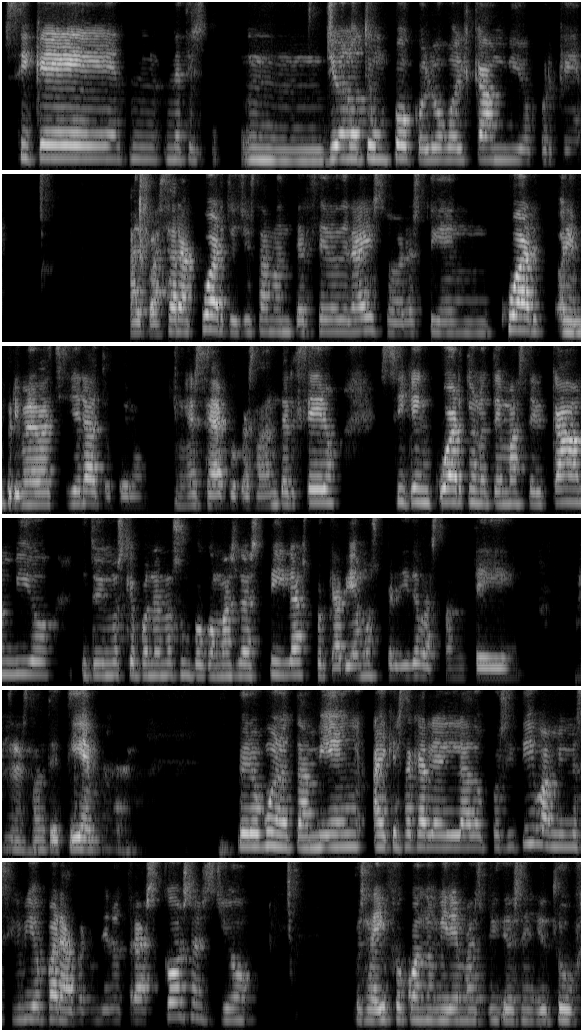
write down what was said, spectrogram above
sí que mm, yo noté un poco luego el cambio porque al pasar a cuarto, yo estaba en tercero de la ESO, ahora estoy en cuarto, en primer bachillerato, pero en esa época estaba en tercero, sí que en cuarto noté más el cambio y tuvimos que ponernos un poco más las pilas porque habíamos perdido bastante, bastante tiempo. Pero bueno, también hay que sacarle el lado positivo. A mí me sirvió para aprender otras cosas. Yo, pues ahí fue cuando miré más vídeos en YouTube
